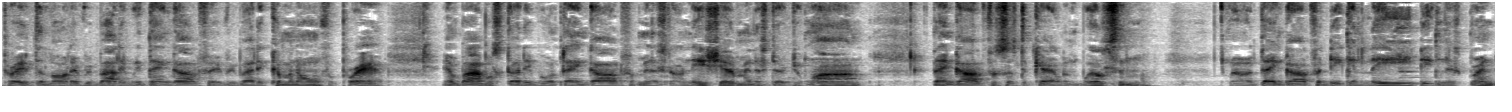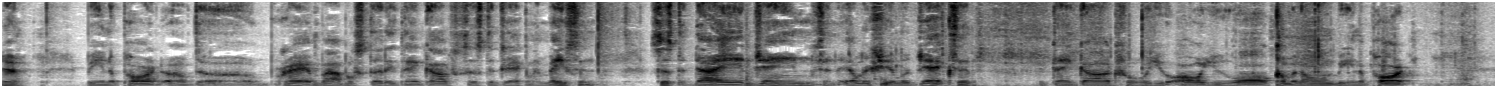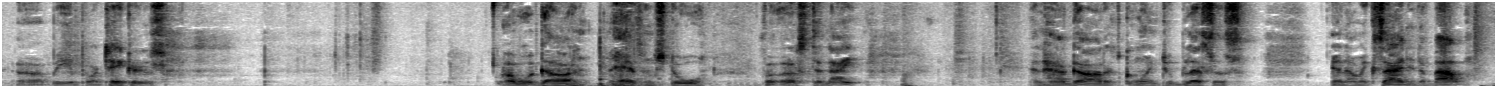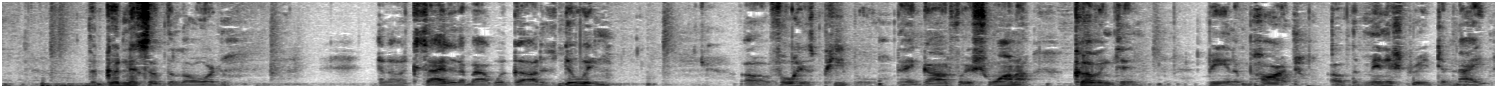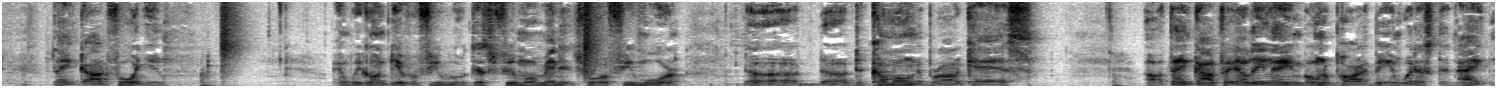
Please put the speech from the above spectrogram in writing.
Well, praise the Lord, everybody. We thank God for everybody coming on for prayer and Bible study. We want to thank God for Minister Anisha, Minister Juwan. Thank God for Sister Carolyn Wilson. Uh, thank God for Deacon Lee, Deaconess Brenda, being a part of the uh, prayer and Bible study. Thank God for Sister Jacqueline Mason, Sister Diane James, and Elder Sheila Jackson. We thank God for you all, you all coming on, being a part, uh, being partakers of what God has in store for us tonight and how God is going to bless us. And I'm excited about the goodness of the Lord. And I'm excited about what God is doing uh, for his people. Thank God for Shwana Covington being a part of the ministry tonight. Thank God for you. And we're going to give a few, just a few more minutes for a few more uh, uh, to come on the broadcast. Uh, thank God for L.A. Lane Bonaparte being with us tonight.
